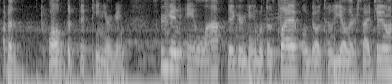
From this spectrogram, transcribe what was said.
about a 12 to 15 yard game. So you're getting a lot bigger game with this play. We'll go to the other side too.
